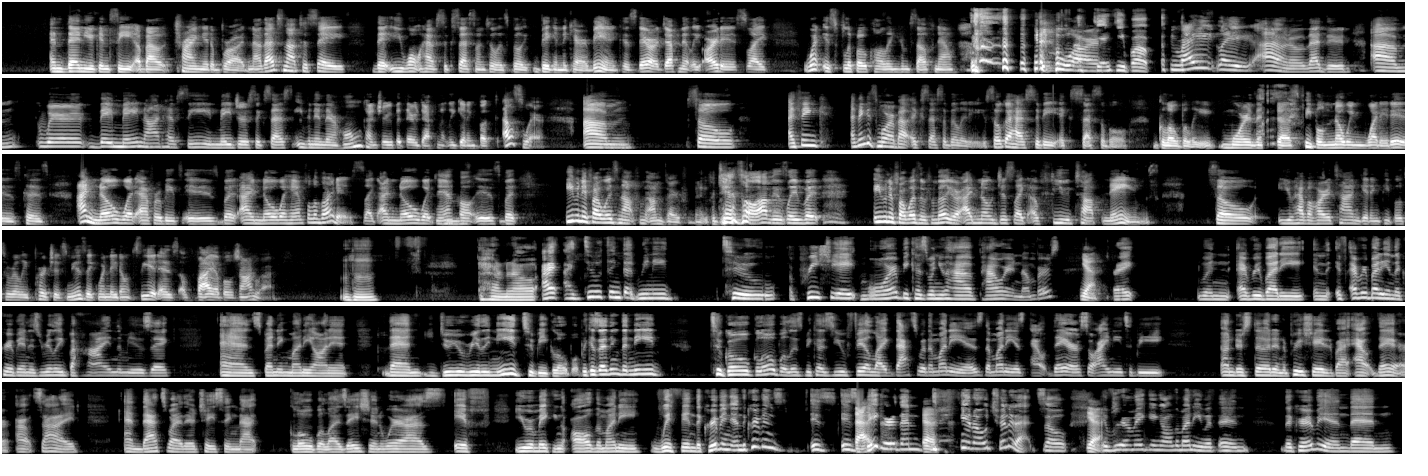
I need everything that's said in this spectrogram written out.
and then you can see about trying it abroad. Now, that's not to say that you won't have success until it's big in the Caribbean, because there are definitely artists like what is Flippo calling himself now? Who are I can't keep up. right? Like, I don't know, that dude. Um, where they may not have seen major success even in their home country, but they're definitely getting booked elsewhere. Um, mm-hmm. so I think I think it's more about accessibility. Soca has to be accessible globally more than just people knowing what it is because I know what Afrobeats is, but I know a handful of artists. Like I know what mm-hmm. dancehall mm-hmm. is, but even if I was not familiar, I'm very familiar with dancehall, obviously, but even if I wasn't familiar, I know just like a few top names. So you have a hard time getting people to really purchase music when they don't see it as a viable genre. Hmm. I don't know. I I do think that we need to appreciate more because when you have power in numbers, yeah, right. When everybody in the, if everybody in the Caribbean is really behind the music and spending money on it, then do you really need to be global? Because I think the need to go global is because you feel like that's where the money is. The money is out there, so I need to be understood and appreciated by out there, outside. And that's why they're chasing that globalization. Whereas if you were making all the money within the Caribbean, and the Caribbean's is is that, bigger than yeah. you know Trinidad. So yeah, if we were making all the money within the Caribbean, then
